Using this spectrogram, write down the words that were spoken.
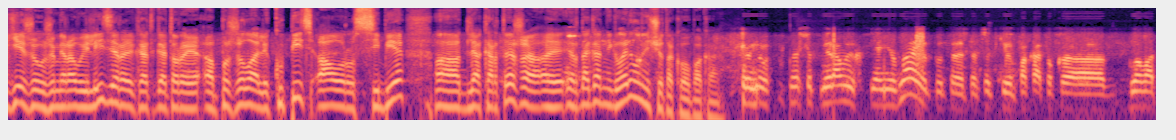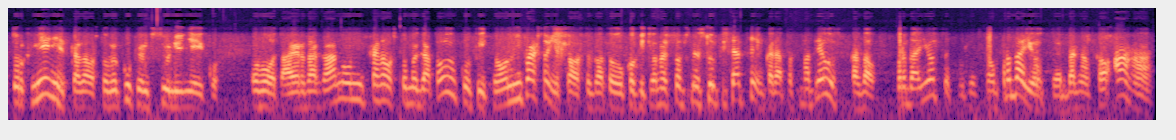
есть же уже мировые лидеры, которые а, пожелали купить Аурус себе а, для кортежа. Эрдоган не говорил ничего такого пока? Ну, насчет мировых я не знаю. Тут это все-таки пока только глава Туркмении сказал, что мы купим всю линейку. Вот. А Эрдоган, он не сказал, что мы готовы купить, но он ни про что не сказал, что готовы купить. Он, собственно, Су-57, когда посмотрел и сказал, продается, Путин сказал, продается. Эрдоган сказал, ага,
